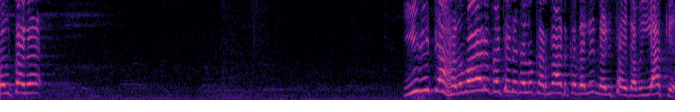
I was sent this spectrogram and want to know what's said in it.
ಕೊಲ್ತಾನೆ. ಈ ರೀತಿಯ ಹಲವಾರು ಘಟನೆಗಳು ಕರ್ನಾಟಕದಲ್ಲಿ ನಡೀತಾ ಇದ್ದಾವೆ. ಯಾಕೆ?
